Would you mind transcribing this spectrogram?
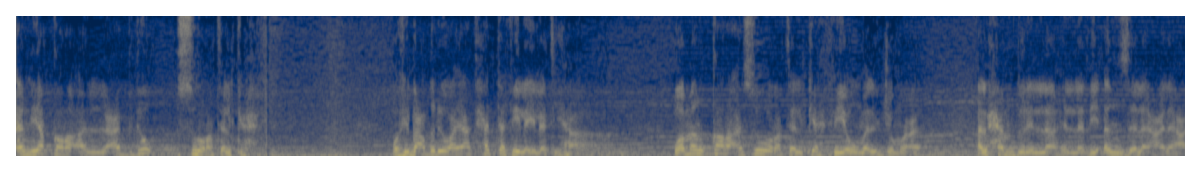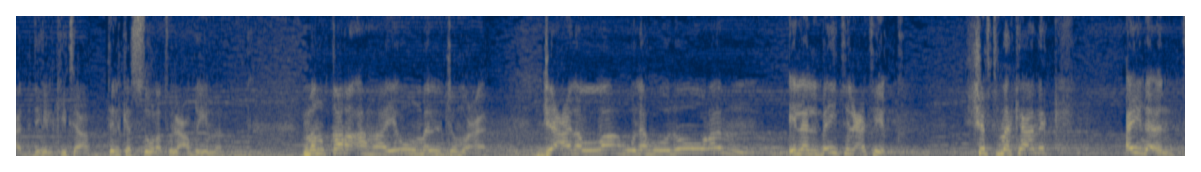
أن يقرأ العبد سورة الكهف. وفي بعض الروايات حتى في ليلتها. ومن قرأ سورة الكهف يوم الجمعة. الحمد لله الذي أنزل على عبده الكتاب. تلك السورة العظيمة. من قرأها يوم الجمعة جعل الله له نورا إلى البيت العتيق. شفت مكانك؟ أين أنت؟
